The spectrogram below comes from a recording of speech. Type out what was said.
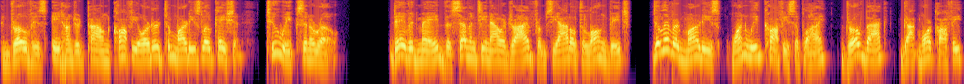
and drove his 800-pound coffee order to Marty's location two weeks in a row. David made the 17-hour drive from Seattle to Long Beach, delivered Marty's one-week coffee supply, drove back, got more coffee,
